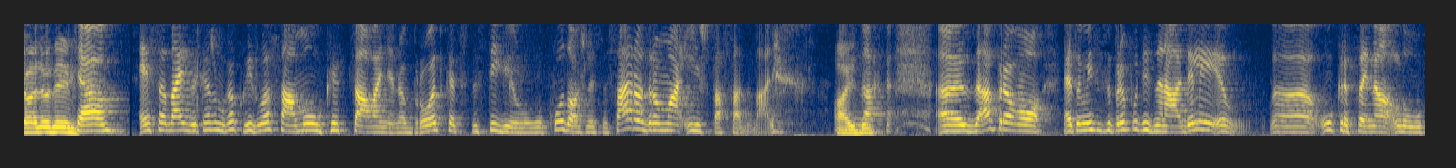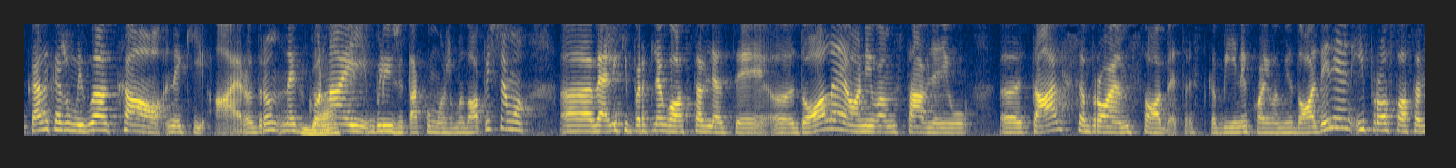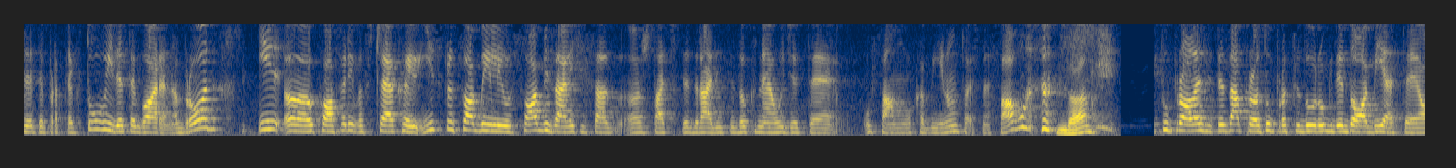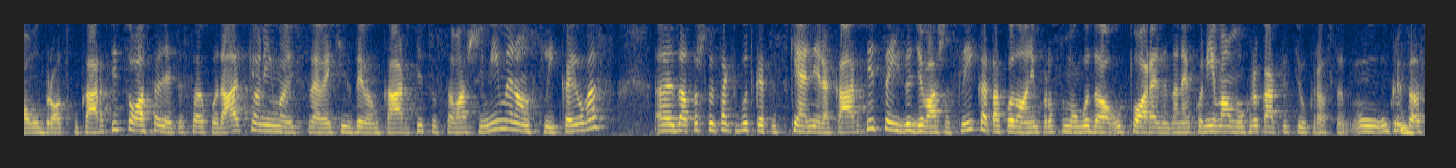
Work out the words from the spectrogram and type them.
Ćao ljudi! Ćao! E sad ajde da kažemo kako izgleda samo ukrcavanje na brod kad ste stigli u luku, došli ste s aerodroma i šta sad dalje? Ajde. Da. E, zapravo, eto, mi smo se prvi put iznenadili, e, ukrcajna luka, da kažemo, izgleda kao neki aerodrom, nekako da. najbliže tako možemo da opišemo. E, veliki prtljag ostavljate dole, oni vam stavljaju tag sa brojem sobe, to jest kabine koji vam je dodeljen i prosto ostavljate prtljag tu, idete gore na brod i uh, koferi vas čekaju ispred sobe ili u sobi, zavisi sad šta ćete da radite dok ne uđete u samu kabinu, to jest ne sobu. Da. Tu prolazite zapravo tu proceduru gde dobijate ovu brodsku karticu, ostavljate svoje podatke, oni imaju sve, već izdaju vam karticu sa vašim imenom, slikaju vas zato što svaki put kad se skenira kartica izađe vaša slika, tako da oni prosto mogu da uporede da neko nije vama ukrao kartici ukrao se,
